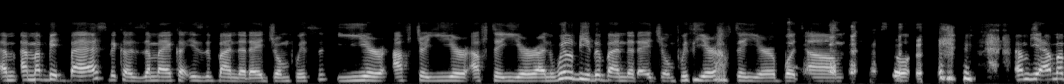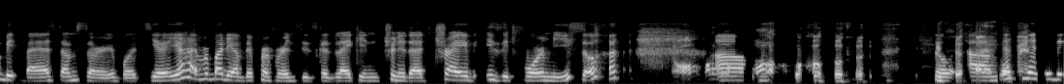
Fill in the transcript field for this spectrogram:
I'm, I'm a bit biased because Xaymaca is the band that I jump with year after year after year and will be the band that I jump with year after year. But um so um yeah, I'm a bit biased. I'm sorry. But yeah, yeah, everybody have their preferences because like in Trinidad, tribe is it for me. So um, so um definitely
